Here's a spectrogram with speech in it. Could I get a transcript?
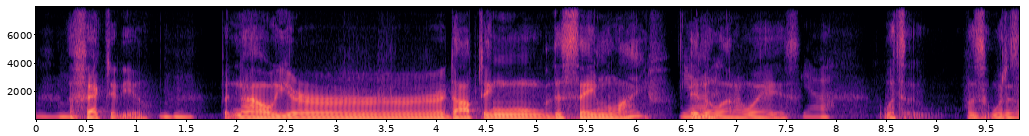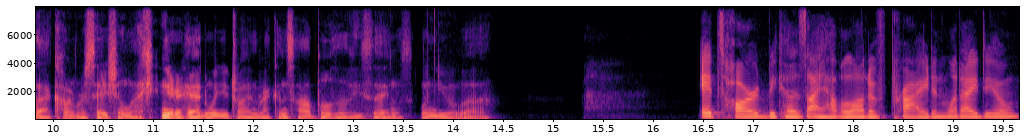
hmm affected you. hmm But now you're adopting the same life in a lot of ways. Yeah. What's was what is that conversation like in your head when you try and reconcile both of these things? When you uh, It's hard because I have a lot of pride in what I do.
